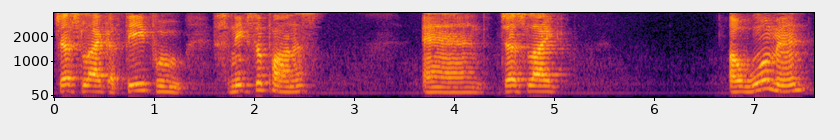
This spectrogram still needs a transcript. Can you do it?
Just like a thief who sneaks upon us, and just like a woman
